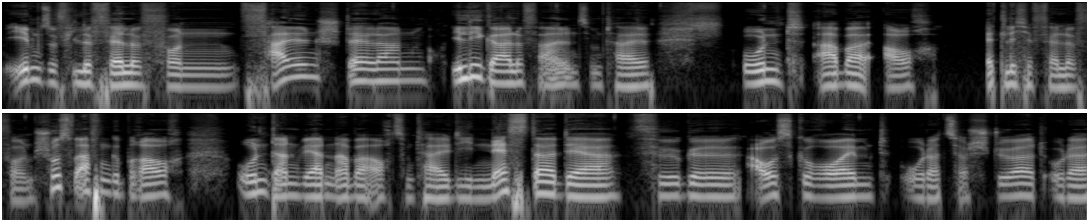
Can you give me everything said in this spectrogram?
ebenso viele Fälle von Fallenstellern, illegale Fallen zum Teil und aber auch etliche Fälle von Schusswaffengebrauch und dann werden aber auch zum Teil die Nester der Vögel ausgeräumt oder zerstört oder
